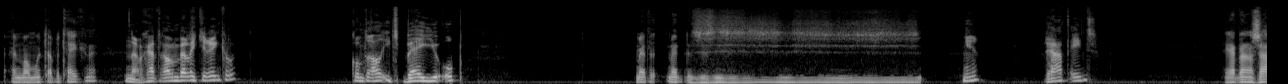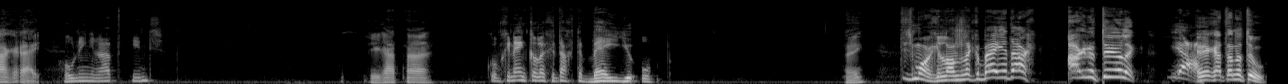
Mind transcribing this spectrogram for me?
En wat moet dat betekenen? Nou, gaat er al een belletje rinkelen? Komt er al iets bij je op? Met, met. Ja? Raad eens. Je gaat naar een zagerij. Honingraad eens. Je gaat naar... Komt geen enkele gedachte bij je op. Nee. Het is morgen landelijke bijendag. Ach, natuurlijk! En Ja, je gaat daar naartoe.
